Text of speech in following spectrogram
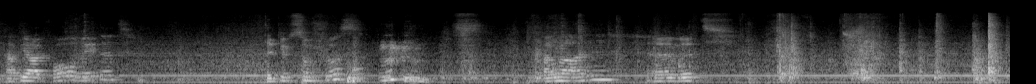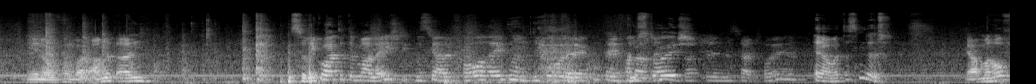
Ich habe hier halt vorbereitet. Das gibt es zum Schluss. Fangen wir an äh, mit. Genau, fangen wir damit an. So, Rico hat das immer leicht, ich muss ja halt vorbereiten und Rico äh, guckt einfach nach euch. sagt, Das ist ja toll. Ja, was ist denn das? Ja, mal auf.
